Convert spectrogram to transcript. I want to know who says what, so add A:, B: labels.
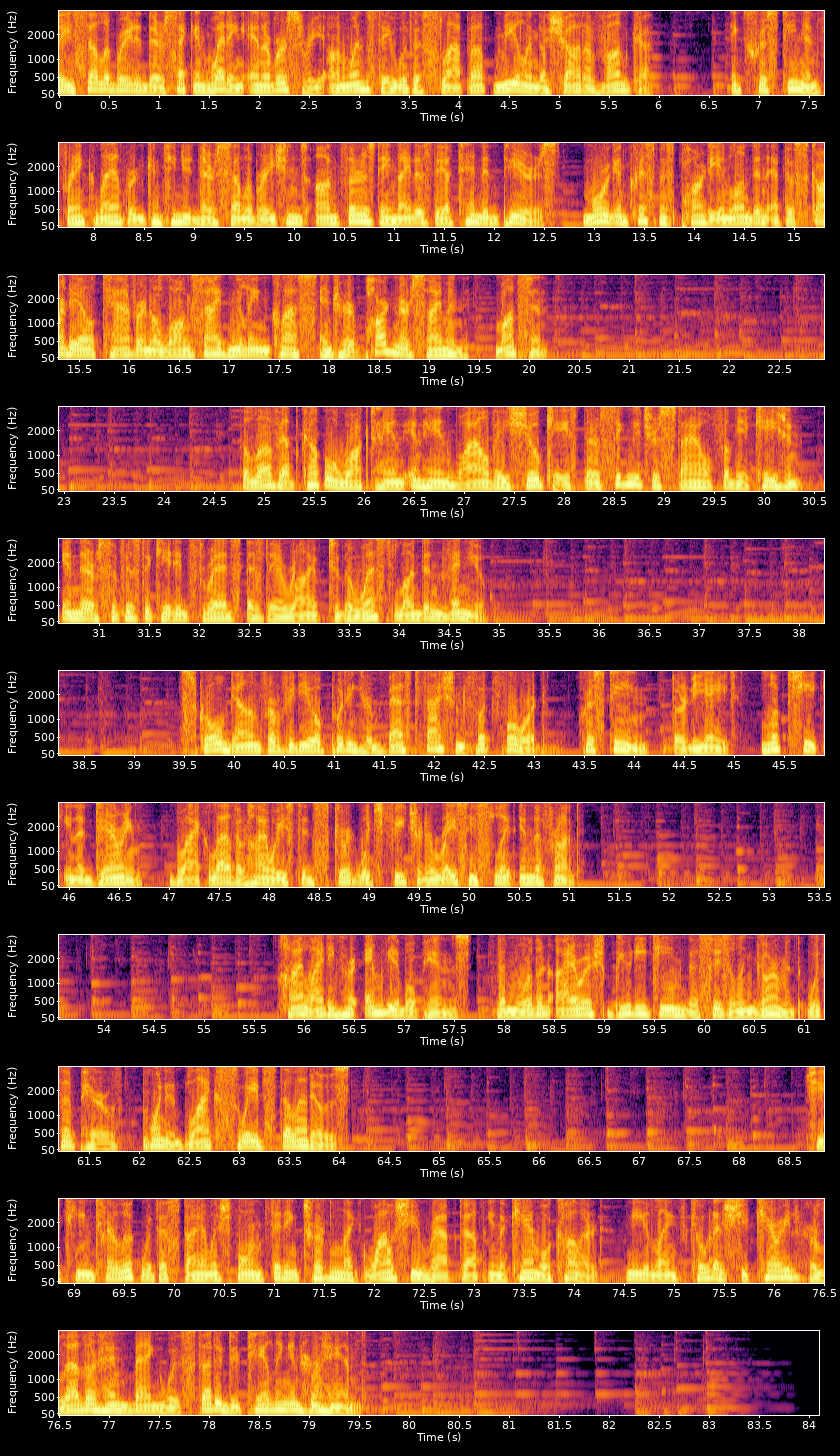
A: They celebrated their second wedding anniversary on Wednesday with a slap-up meal and a shot of vodka. And Christine and Frank Lampard continued their celebrations on Thursday night as they attended Piers Morgan Christmas party in London at the Scarsdale Tavern alongside Myleene Klass and her partner Simon Motson. The Love Up couple walked hand-in-hand while they showcased their signature style for the occasion, in their sophisticated threads as they arrived to the West London venue. Scroll down for video putting her best fashion foot forward, Christine, 38, looked chic in a daring, black leather high-waisted skirt which featured a racy slit in the front. Highlighting her enviable pins, the Northern Irish beauty teamed the sizzling garment with a pair of pointed black suede stilettos. She teamed her look with a stylish form-fitting turtleneck while she wrapped up in a camel-coloured, knee-length coat as she carried her leather handbag with studded detailing in her hand.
